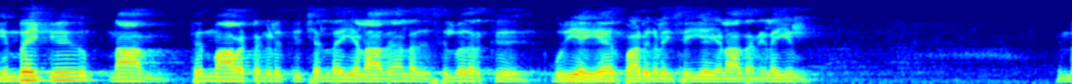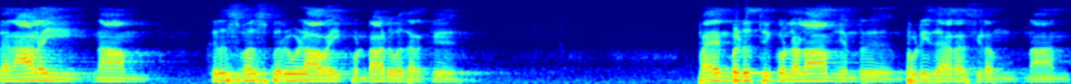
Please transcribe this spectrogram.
இன்றைக்கு நான் தென் மாவட்டங்களுக்கு செல்ல இயலாத அல்லது செல்வதற்கு உரிய ஏற்பாடுகளை செய்ய இயலாத நிலையில் இந்த நாளை நாம் கிறிஸ்மஸ் பெருவிழாவை கொண்டாடுவதற்கு பயன்படுத்திக் கொள்ளலாம் என்று புனித அரசிடம் நான்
